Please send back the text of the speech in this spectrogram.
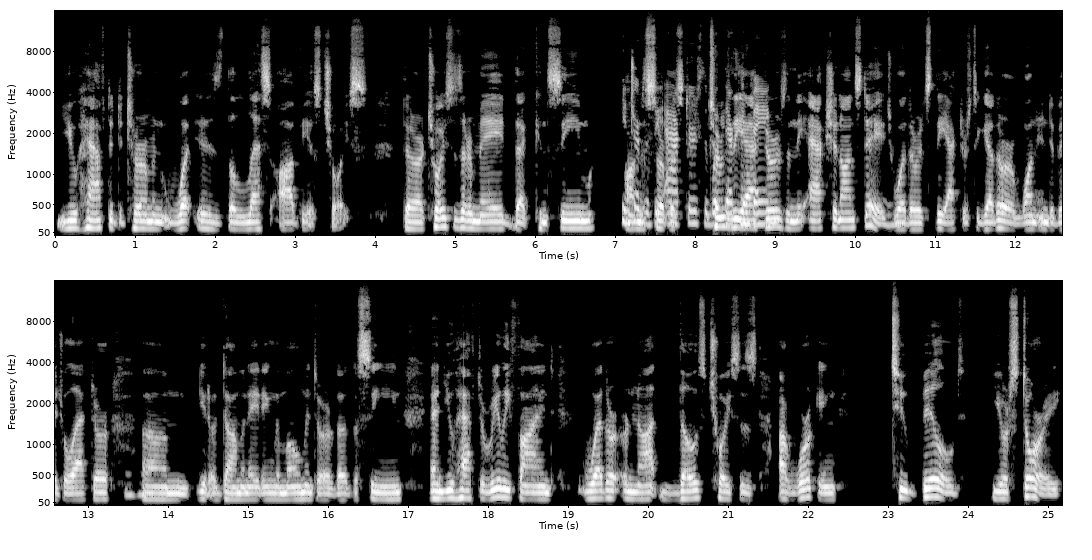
you have to determine what is the less obvious choice. There are choices that are made that can seem In terms the of the actors, in what terms of the conveying. actors and the action on stage, Mhm. whether it's the actors together or one individual actor, Mhm. um, you know, dominating the moment or the, the scene. And you have to really find whether or not those choices are working to build your story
